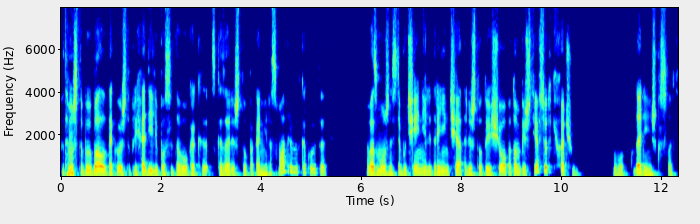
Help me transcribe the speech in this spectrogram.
Потому что бывало такое, что приходили после того, как, э, сказали, что пока не рассматривают какую-то возможность обучения или тренинг-чат, или что-то еще, а потом пишут: "Я всё-таки хочу". Вот. Куда денежку слать?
